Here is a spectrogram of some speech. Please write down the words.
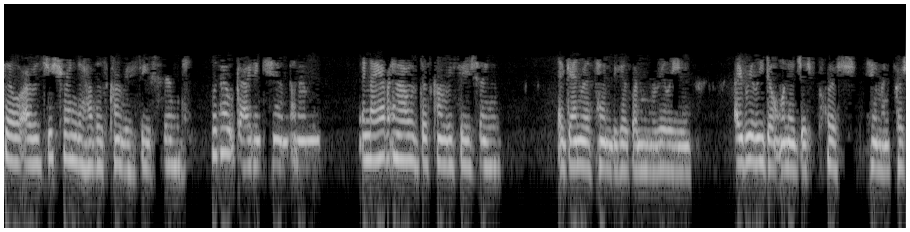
So I was just trying to have this conversation without guiding him, and I'm and I haven't had this conversation again with him because I'm really I really don't want to just push him and push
